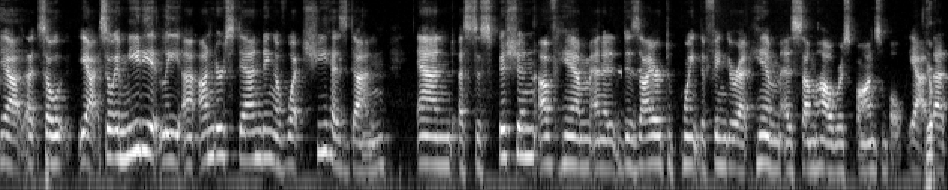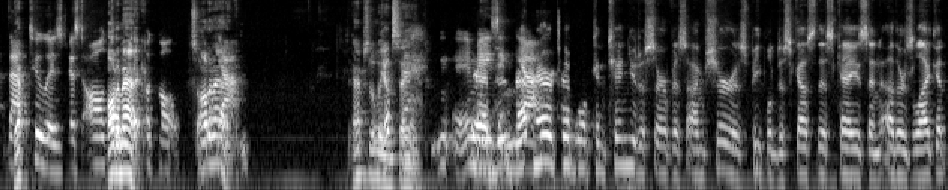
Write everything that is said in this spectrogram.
Yeah. Uh, so yeah. So immediately, uh, understanding of what she has done and a suspicion of him and a desire to point the finger at him as somehow responsible. Yeah, yep. that that yep. too is just all automatic. typical. It's automatic. Yeah. absolutely yep. insane. Amazing. that yeah. narrative will continue to surface, I'm sure, as people discuss this case and others like it.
